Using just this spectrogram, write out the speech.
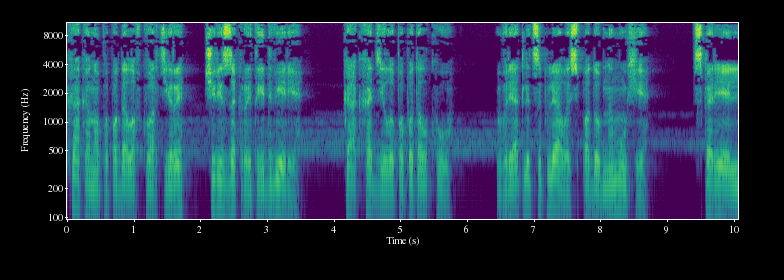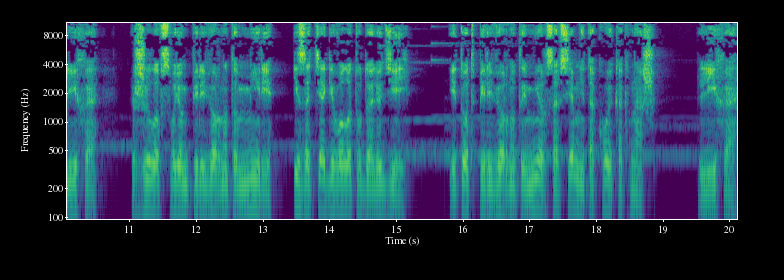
Как оно попадало в квартиры через закрытые двери? Как ходило по потолку? Вряд ли цеплялось, подобно мухе. Скорее, лихо жило в своем перевернутом мире и затягивало туда людей. И тот перевернутый мир совсем не такой, как наш. Лихо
